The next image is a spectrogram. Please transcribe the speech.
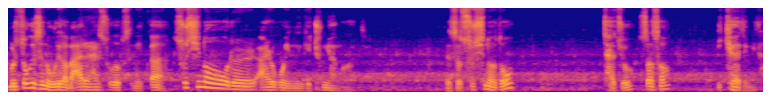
물속에서는 우리가 말을 할 수가 없으니까 수신호를 알고 있는 게 중요한 것 같아요. 그래서 수신호도 자주 써서 익혀야 됩니다.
